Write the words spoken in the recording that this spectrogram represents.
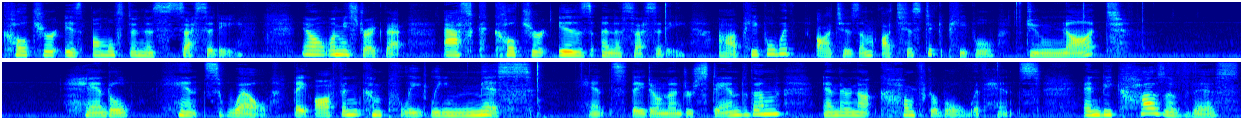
culture is almost a necessity. You know, let me strike that ask culture is a necessity. Uh, people with autism, autistic people, do not handle hints well. They often completely miss hints. They don't understand them and they're not comfortable with hints. And because of this,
